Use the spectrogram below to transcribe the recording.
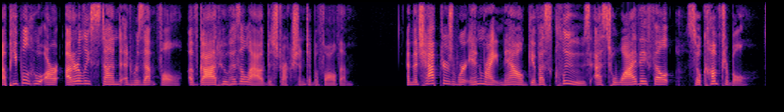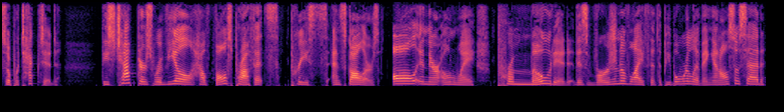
a people who are utterly stunned and resentful of God who has allowed destruction to befall them. And the chapters we're in right now give us clues as to why they felt so comfortable, so protected. These chapters reveal how false prophets, priests, and scholars, all in their own way, promoted this version of life that the people were living and also said,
